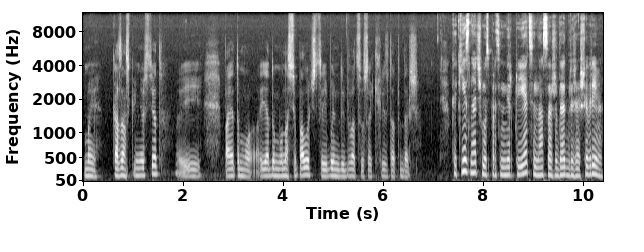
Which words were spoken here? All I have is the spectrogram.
мы Казанский университет, и поэтому, я думаю, у нас все получится, и будем добиваться высоких результатов дальше. Какие значимые спортивные мероприятия нас ожидают в ближайшее время?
